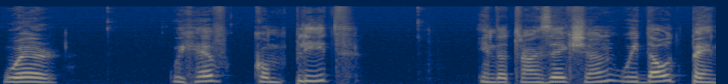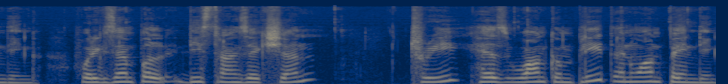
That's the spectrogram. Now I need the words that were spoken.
where we have complete in the transaction without pending. For example, this transaction tree has one complete and one pending.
